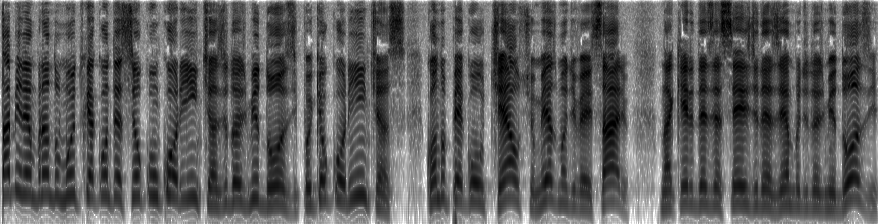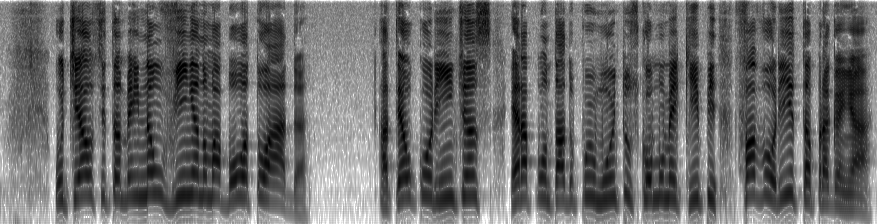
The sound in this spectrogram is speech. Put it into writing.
Tá me lembrando muito o que aconteceu com o Corinthians em 2012, porque o Corinthians, quando pegou o Chelsea, o mesmo adversário, naquele 16 de dezembro de 2012, o Chelsea também não vinha numa boa toada. Até o Corinthians era apontado por muitos como uma equipe favorita para ganhar.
